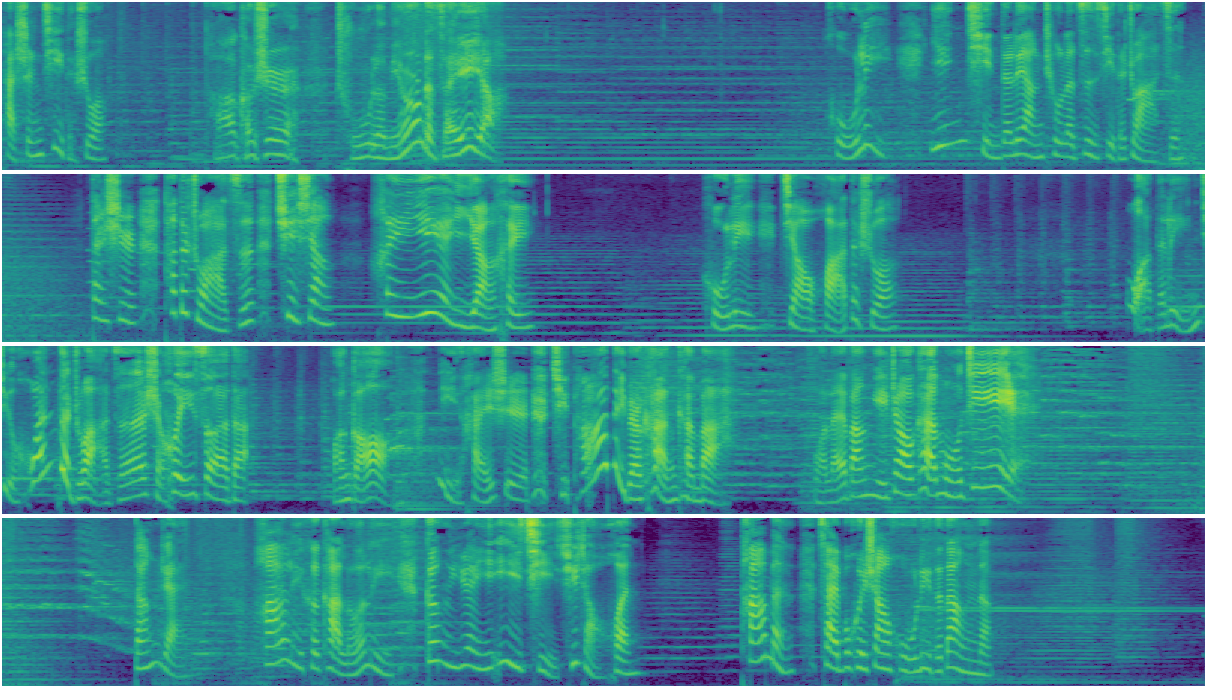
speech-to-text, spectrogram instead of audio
他生气地说：“他可是出了名的贼呀。”狐狸殷勤的亮出了自己的爪子，但是它的爪子却像黑夜一样黑。狐狸狡猾地说：“我的邻居獾的爪子是灰色的，黄狗，你还是去他那边看看吧。我来帮你照看母鸡。”当然，哈利和卡罗里更愿意一起去找獾，他们才不会上狐狸的当呢。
